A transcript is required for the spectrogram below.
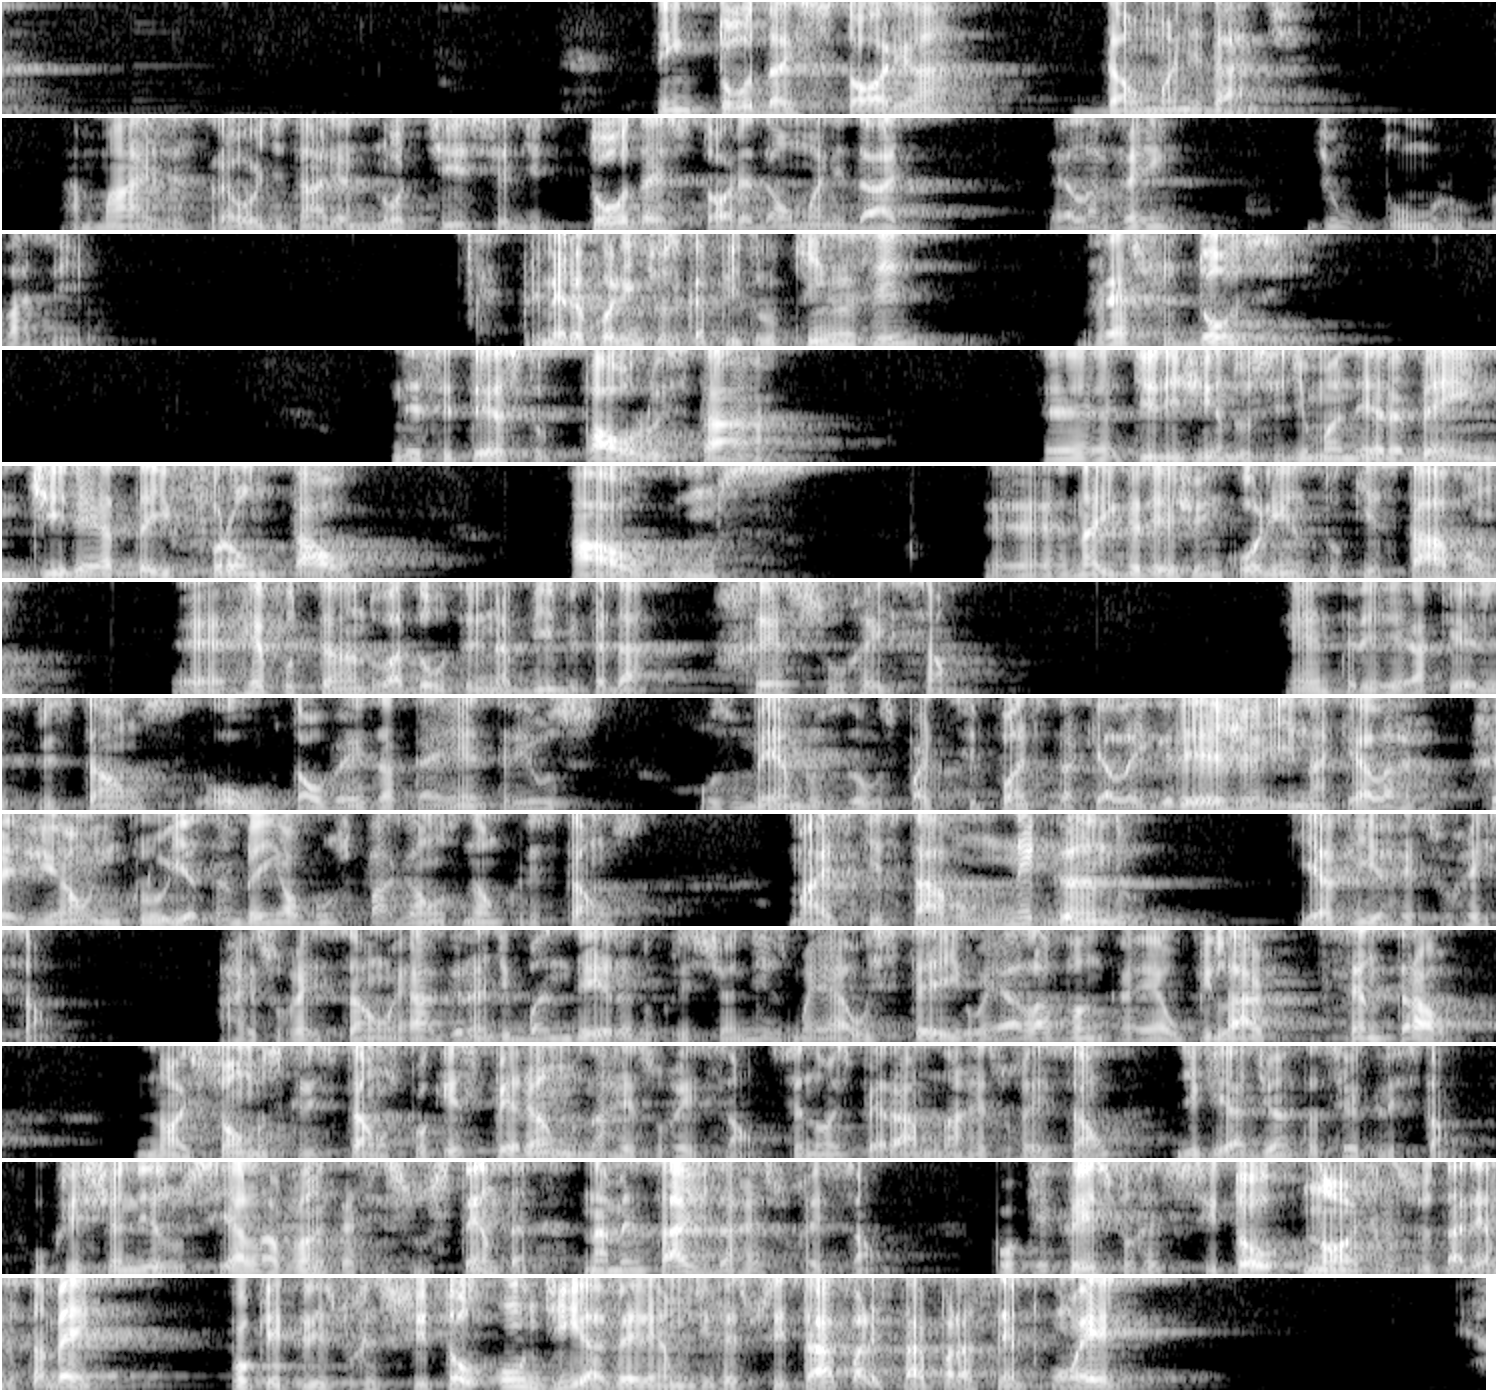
em toda a história da humanidade. A mais extraordinária notícia de toda a história da humanidade, ela vem de um túmulo vazio. 1 Coríntios capítulo 15, verso 12. Nesse texto, Paulo está é, dirigindo-se de maneira bem direta e frontal a alguns é, na igreja em Corinto que estavam é, refutando a doutrina bíblica da ressurreição entre aqueles cristãos, ou talvez até entre os, os membros, os participantes daquela igreja, e naquela região incluía também alguns pagãos não cristãos, mas que estavam negando que havia ressurreição. A ressurreição é a grande bandeira do cristianismo, é o esteio, é a alavanca, é o pilar central. Nós somos cristãos porque esperamos na ressurreição. Se não esperarmos na ressurreição, de que adianta ser cristão. O cristianismo se alavanca, se sustenta na mensagem da ressurreição. Porque Cristo ressuscitou, nós ressuscitaremos também. Porque Cristo ressuscitou, um dia haveremos de ressuscitar para estar para sempre com Ele.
